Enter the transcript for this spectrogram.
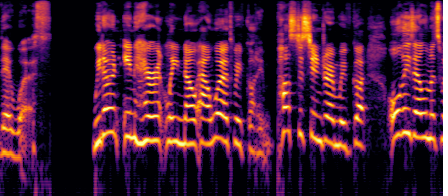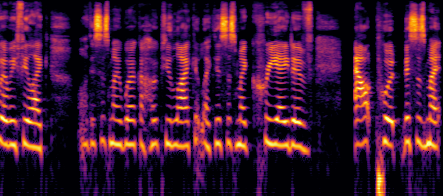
their worth. We don't inherently know our worth. We've got imposter syndrome. We've got all these elements where we feel like, oh, this is my work. I hope you like it. Like, this is my creative output. This is my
